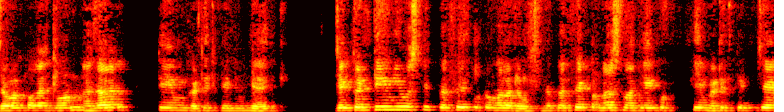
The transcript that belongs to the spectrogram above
जवळपास दोन हजार टीम गठीत केलेली आहे. जे कंटिन्युअसली प्रत्येक कुटुंबाला जाऊन म्हणजे प्रत्येक पन्नास मागे एक टीम गठीत केली. जे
